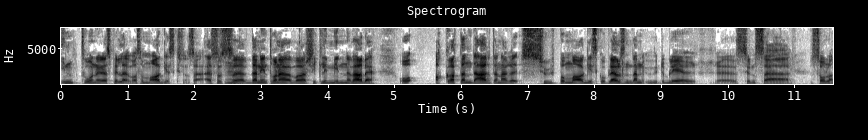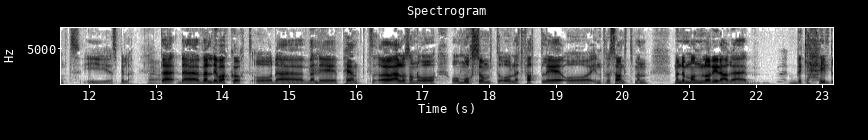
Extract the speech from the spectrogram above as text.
introen i det spillet var så magisk, syns jeg. Jeg synes mm. Eh, den introen var skikkelig minneverdig. Og akkurat den der, den der supermagiske opplevelsen, den uteblir, uh, syns jeg, så langt i spillet. Ja. Det, det, er veldig vakkert, og det er veldig pent, eller sånn, og, og morsomt og lettfattelig og interessant, men, men det mangler de der eh, ble ikke helt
